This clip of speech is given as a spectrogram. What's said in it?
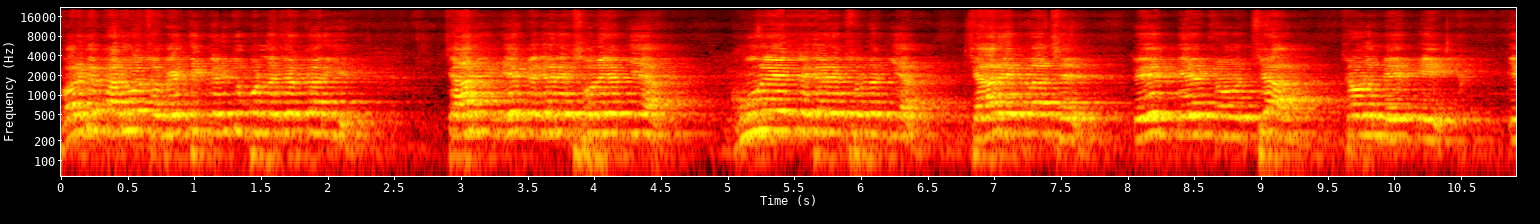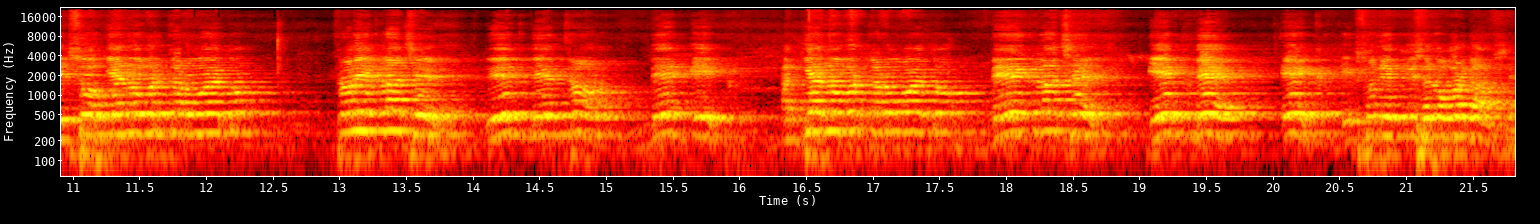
વર્ગ કાઢવો છો વૈદિક ગણિત ઉપર નજર કરીએ ચાર એક હજાર એકસો ને અગિયાર. ગુણ એક હજાર એકસો ને અગિયાર. ચાર એકલા છે, તો એક, બે, ત્રણ, ચાર, ત્રણ, બે, એક. એકસો અગિયાર નો વર્ગ કાઢવો હોય તો? ત્રણ એકલા છે, તો એક, બે, ત્રણ, બે, એક. અગિયાર નો વર્ગ કાઢવો હોય તો? બે એકલા છે, એક, બે, એક. એકસો ને એકવીસ નો વર્ગ આવશે.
